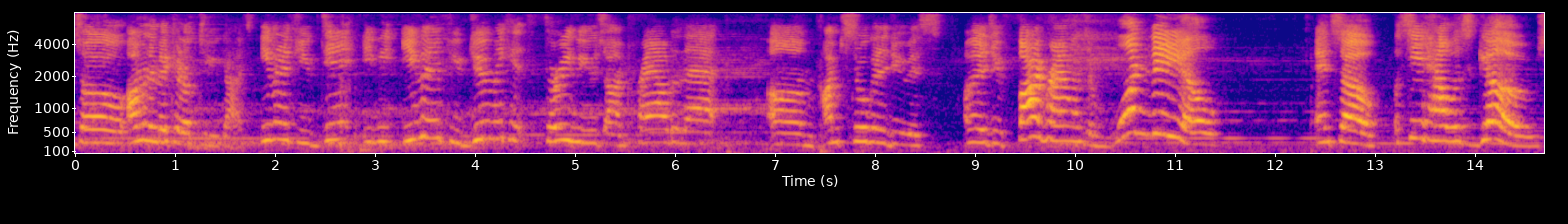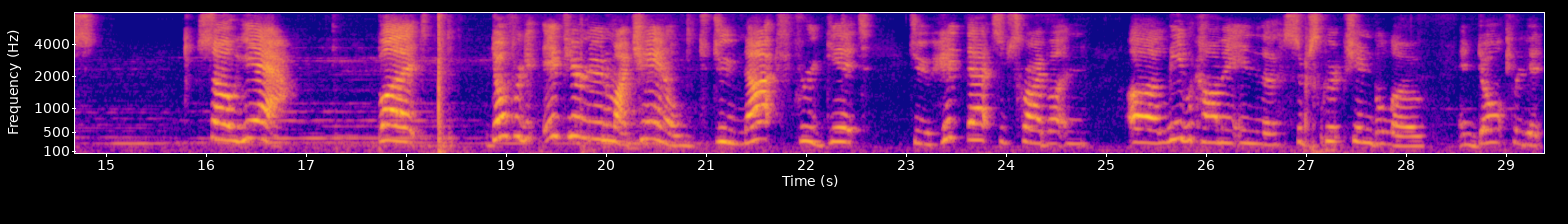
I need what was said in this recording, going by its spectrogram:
So I'm gonna make it up to you guys. Even if you didn't, even, if you do make it 30 views, I'm proud of that. Um, I'm still gonna do this. I'm gonna do five rounds in one video. And so let's see how this goes. So yeah, but don't forget if you're new to my channel, do not forget to hit that subscribe button. Uh, leave a comment in the subscription below and don't forget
